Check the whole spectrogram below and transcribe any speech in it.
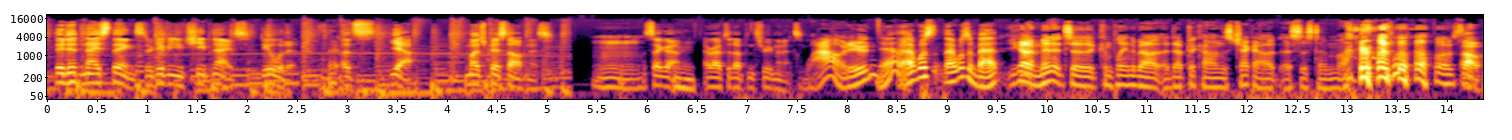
They did nice things. They're giving you cheap nights. Deal with it. That's yeah. Much pissed offness. That's I got. I wrapped it up in three minutes. Wow, dude. Yeah, that wasn't that wasn't bad. You got a minute to complain about Adepticon's checkout uh, system on the website.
